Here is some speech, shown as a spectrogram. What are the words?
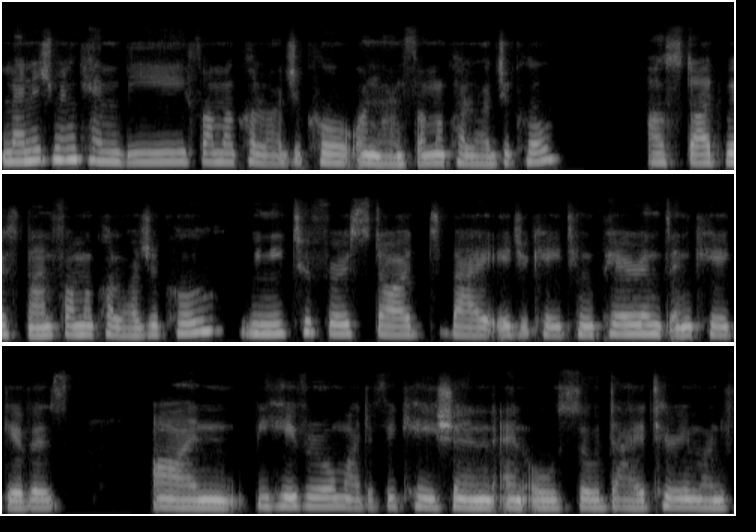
management can be pharmacological or non-pharmacological. I'll start with non-pharmacological. We need to first start by educating parents and caregivers on behavioral modification and also dietary modif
